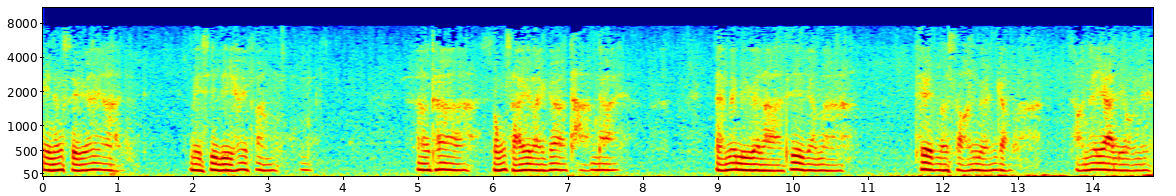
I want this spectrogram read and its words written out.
มีหนังสือให้อ่าน มีซีดีให้ฟังถ้าสงสัยอะไรก็ถามได้ แต่ไม่มีเวลาที่จะมาเทศมาสอนเหมือนกับ สอนให้ญาติโยมเนี่ย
